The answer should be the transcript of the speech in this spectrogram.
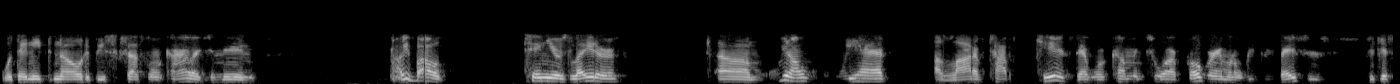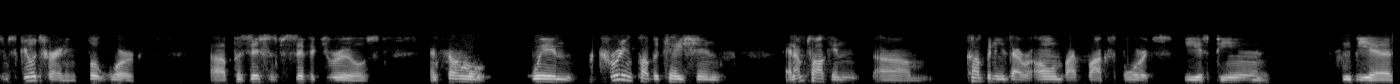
what they need to know to be successful in college, and then probably about ten years later, um, you know, we had a lot of top kids that were coming to our program on a weekly basis to get some skill training, footwork, uh, position specific drills. And so when recruiting publications, and I'm talking um, companies that were owned by Fox Sports, ESPN, CBS,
